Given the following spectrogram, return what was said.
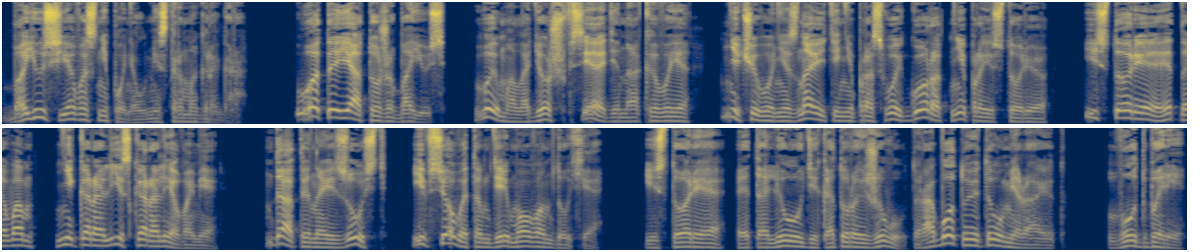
«Боюсь, я вас не понял, мистер Макгрегор». «Вот и я тоже боюсь. Вы, молодежь, все одинаковые. Ничего не знаете ни про свой город, ни про историю. История — это вам не короли с королевами. Даты наизусть, и все в этом дерьмовом духе. История — это люди, которые живут, работают и умирают. Вудбери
